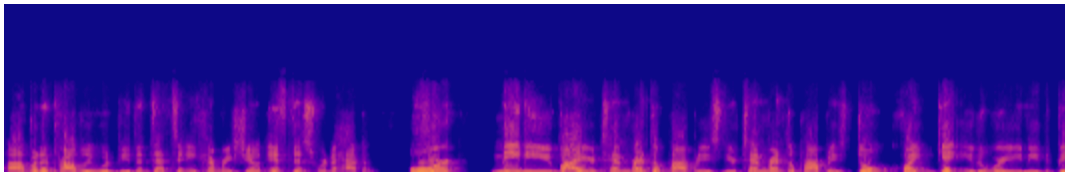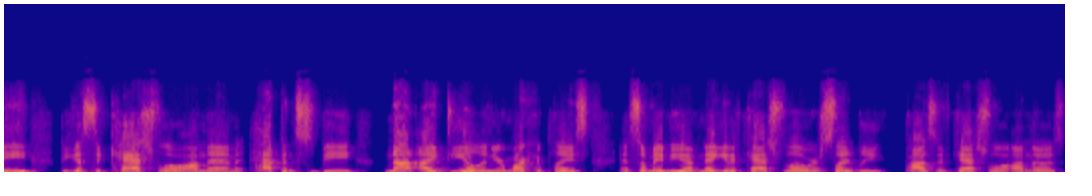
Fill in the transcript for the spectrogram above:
uh, but it probably would be the debt to income ratio if this were to happen. Or Maybe you buy your 10 rental properties and your 10 rental properties don't quite get you to where you need to be because the cash flow on them happens to be not ideal in your marketplace. And so maybe you have negative cash flow or slightly positive cash flow on those.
